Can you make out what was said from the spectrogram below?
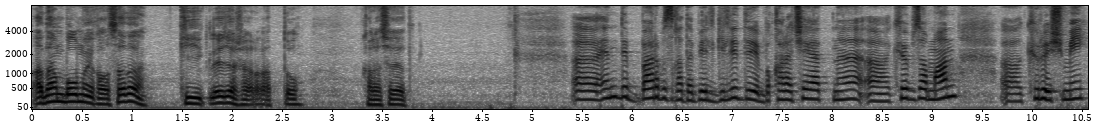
адам болмой калса да кийик эле жашар каттуу карачай ат энди баарыбызга да белгилиди бул карачай атны көп заман күрөшмөй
